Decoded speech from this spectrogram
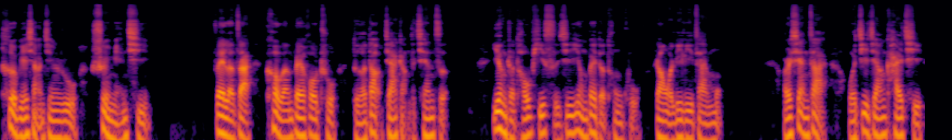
特别想进入睡眠期。为了在课文背后处得到家长的签字，硬着头皮死记硬背的痛苦让我历历在目。而现在，我即将开启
